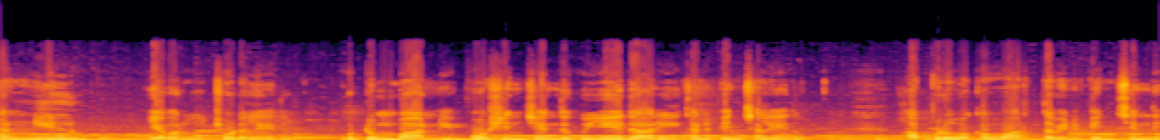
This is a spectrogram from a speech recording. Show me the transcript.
కన్నీళ్ళు ఎవరూ చూడలేదు. కుటుంబాన్ని పోషించేందుకు ఏ దారి కనిపించలేదు. అప్పుడు ఒక వార్త వినిపించింది.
